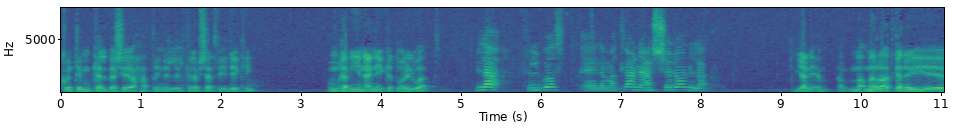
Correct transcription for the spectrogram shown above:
كنت مكلبشة حاطين ال- الكلبشات في إيديكي ومغميين عينيك طول الوقت؟ لا في البوست آه، لما طلعنا على الشرون لا. يعني مرات كانوا ي...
